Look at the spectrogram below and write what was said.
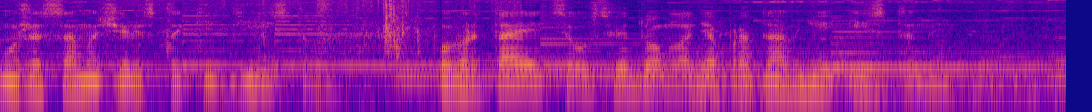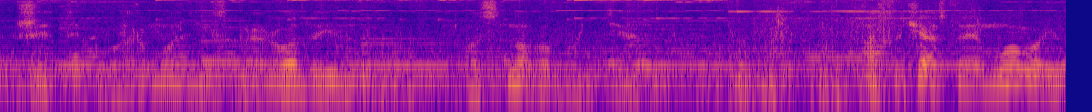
може саме через такі дійства повертається усвідомлення прадавньої істини жити у гармонії з природою основа буття. А сучасною мовою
